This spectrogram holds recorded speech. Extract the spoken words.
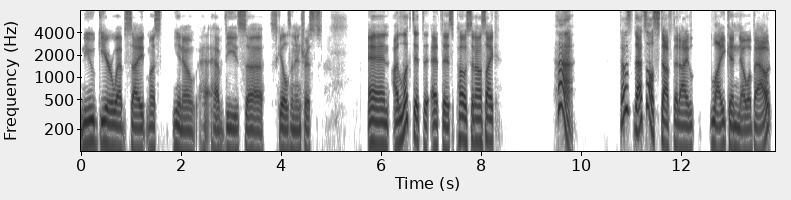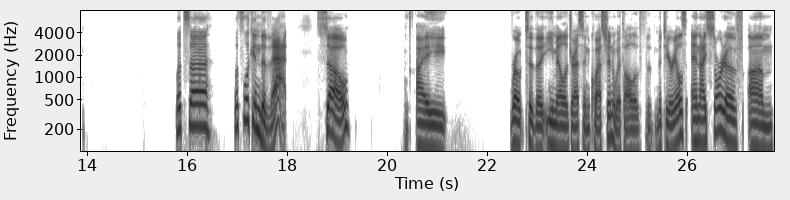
new gear website. Must you know ha- have these uh, skills and interests. And I looked at the at this post and I was like, huh. Those that's all stuff that I like and know about. Let's uh let's look into that. So I wrote to the email address in question with all of the materials and I sort of um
